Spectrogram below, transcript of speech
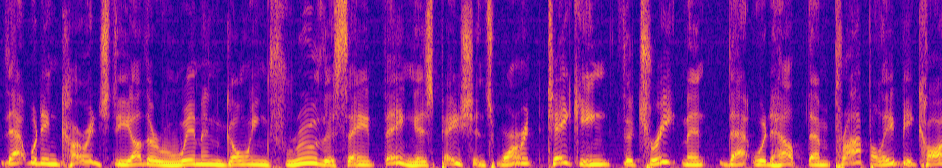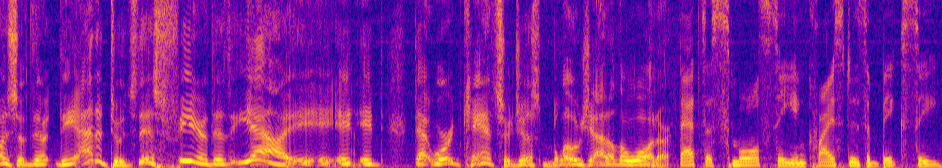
that would encourage the other women going through the same thing. His patients weren't taking the treatment that would help them properly because of the, the attitudes. There's fear. There's, yeah, it, it, it, that word cancer just blows you out of the water. That's a small C, and Christ is a big C.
